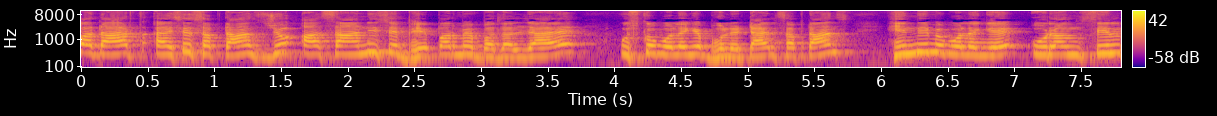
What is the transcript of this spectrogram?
पदार्थ, ऐसे सब्सटेंस जो आसानी से वेपर में बदल जाए, उसको बोलेंगे वोलेटाइल सब्सटेंस हिंदी में बोलेंगे उड़नशील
